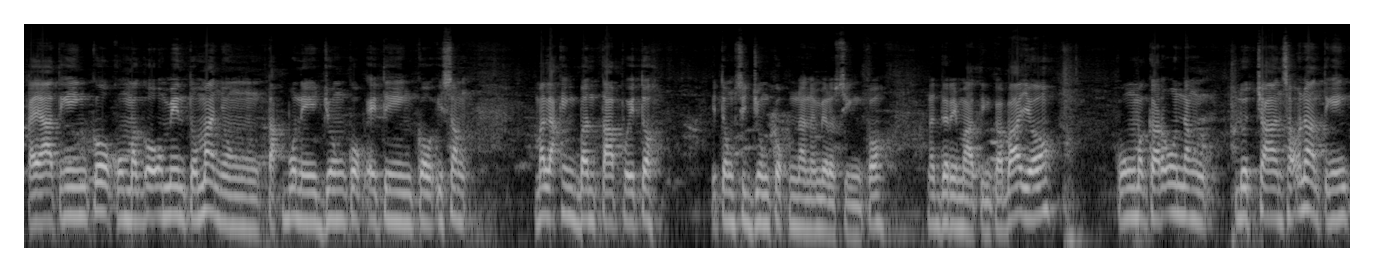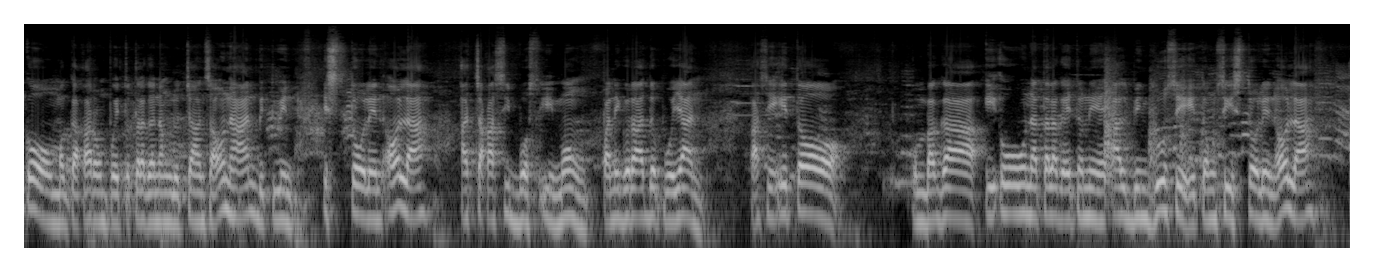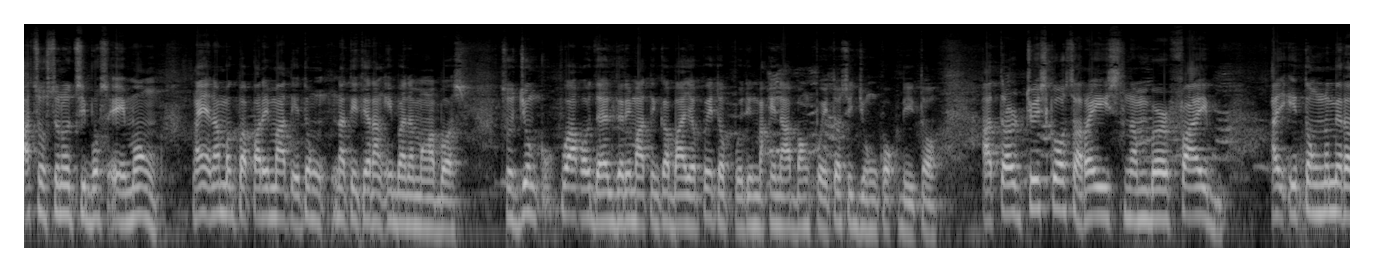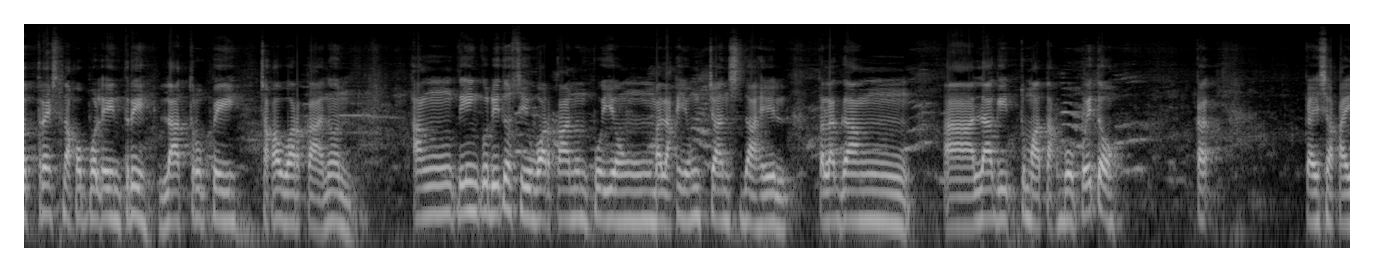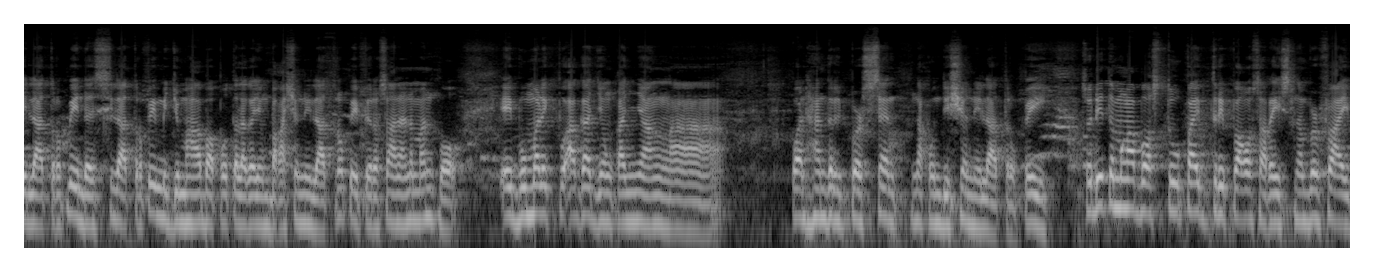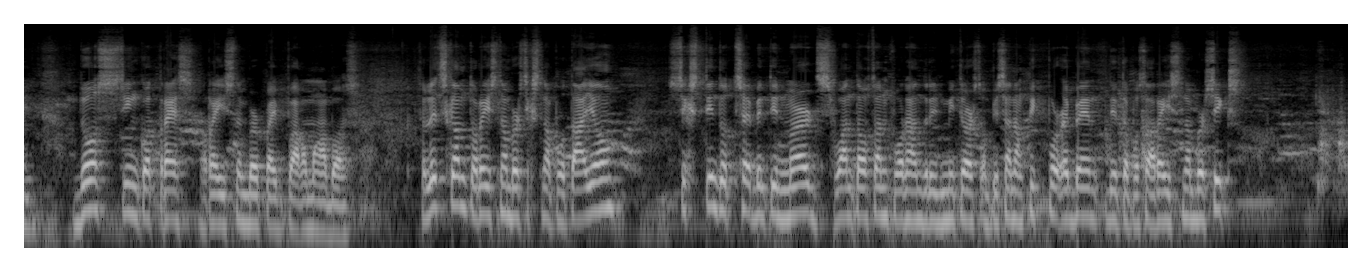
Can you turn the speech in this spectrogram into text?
Kaya tingin ko kung mag-aumento man yung takbo ni Jungkook, eh tingin ko isang malaking banta po ito itong si Jungkook na numero 5 na derimating kabayo. Kung magkaroon ng lutsahan sa unahan, tingin ko magkakaroon po ito talaga ng lutsahan sa unahan between Stolen Ola at saka si Boss Imong. Panigurado po yan. Kasi ito, kumbaga, iuuna talaga ito ni Alvin Gusi, itong si Stolen Ola, at susunod si Boss Emong. Ngayon ang magpaparimati itong natitirang iba ng mga boss. So Jungkook po ako dahil derimating kabayo po ito, pwedeng makinabang po ito si Jungkook dito. At third choice ko sa race number 5 ay itong numero 3 na couple entry, Latrope tsaka War Cannon. Ang tingin ko dito si War Cannon po yung malaki yung chance dahil talagang uh, lagi tumatakbo po ito. Ka kaysa kay Latrope dahil si Latrope medyo mahaba po talaga yung bakasyon ni Latrope pero sana naman po eh bumalik po agad yung kanyang uh, 100% na kondisyon ni Latrope. So dito mga boss, 253 po ako sa race number 5. 253 race number 5 po ako mga boss. So let's come to race number 6 na po tayo. 16 to 17 merge, 1,400 meters. Umpisa ng pick 4 event dito po sa race number 6.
